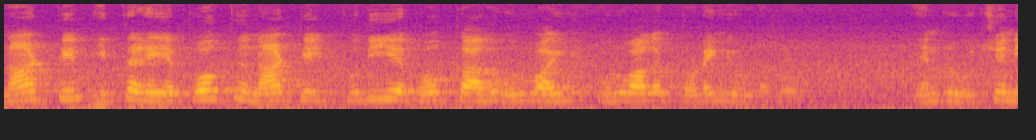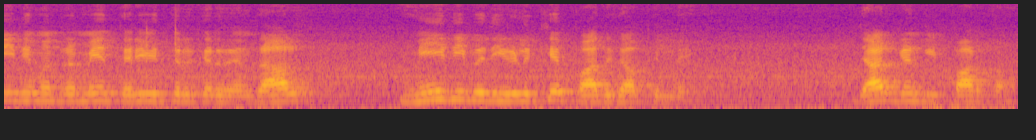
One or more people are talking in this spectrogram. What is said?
நாட்டில் இத்தகைய போக்கு நாட்டில் புதிய போக்காக உருவாகி உருவாகத் தொடங்கியுள்ளது என்று உச்சநீதிமன்றமே தெரிவித்திருக்கிறது என்றால் நீதிபதிகளுக்கே பாதுகாப்பில்லை. ஜார்க்கண்டில் பார்த்தோம்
